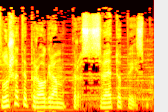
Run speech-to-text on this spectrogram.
Slušate program Kroz sveto pismo.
